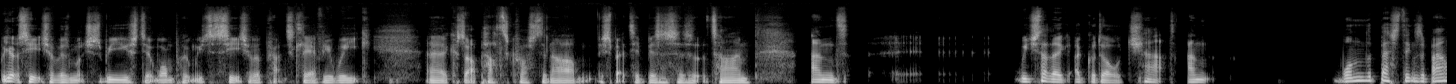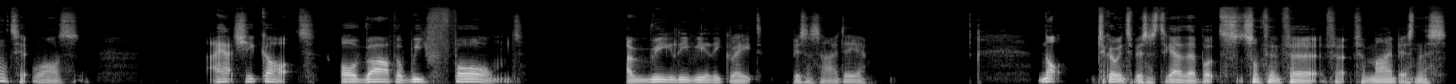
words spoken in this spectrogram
we don't see each other as much as we used to. At one point, we used to see each other practically every week because uh, our paths crossed in our respective businesses at the time, and uh, we just had a, a good old chat. And one of the best things about it was I actually got, or rather, we formed a really, really great business idea not to go into business together, but something for, for, for my business.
